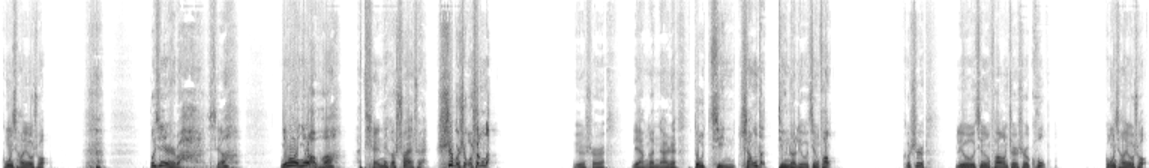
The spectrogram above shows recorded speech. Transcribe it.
宫强又说：“哼，不信是吧？行，你问问你老婆甜甜和帅帅是不是我生的。”于是两个男人都紧张的盯着柳静芳。可是柳静芳只是哭。宫强又说：“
